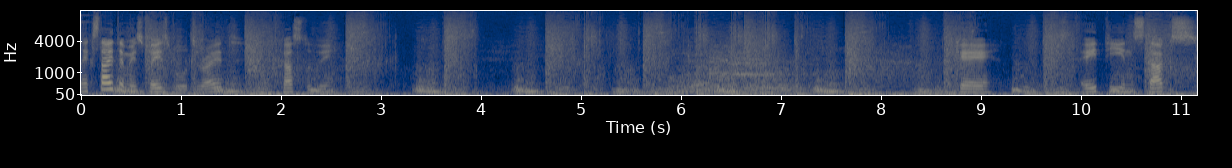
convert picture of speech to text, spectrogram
Next item is Phase Boots, right? It Has to be. Okay. 18 stacks.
